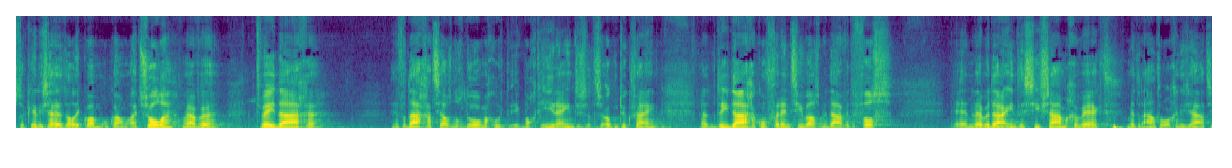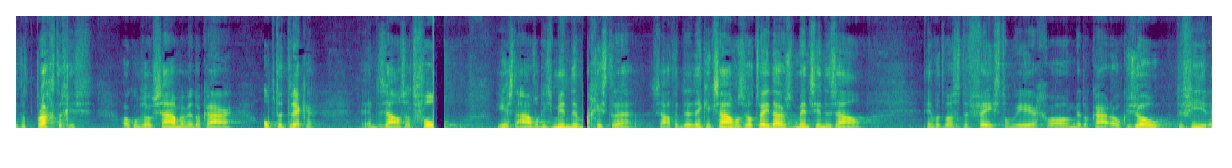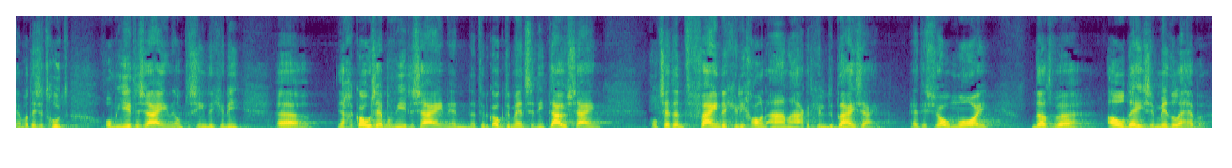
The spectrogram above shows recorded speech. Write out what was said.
Pastor Kelly zei het al, ik kwam, ik kwam uit Zolle, waar we twee dagen, en vandaag gaat het zelfs nog door, maar goed, ik mocht hierheen, dus dat is ook natuurlijk fijn. Uh, drie dagen conferentie was met David de Vos. En we hebben daar intensief samengewerkt met een aantal organisaties, wat prachtig is. Ook om zo samen met elkaar op te trekken. En de zaal zat vol. De eerste avond iets minder, maar gisteren zaten er denk ik s'avonds wel 2000 mensen in de zaal. En wat was het een feest om weer gewoon met elkaar ook zo te vieren. En wat is het goed om hier te zijn, om te zien dat jullie uh, ja, gekozen hebben om hier te zijn. En natuurlijk ook de mensen die thuis zijn. Ontzettend fijn dat jullie gewoon aanhaken, dat jullie erbij zijn. Het is zo mooi dat we al deze middelen hebben.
